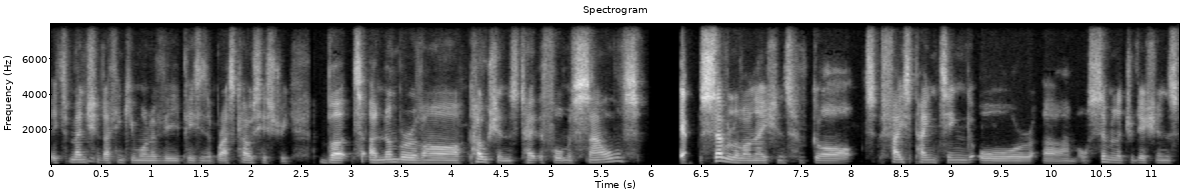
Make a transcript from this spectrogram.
it's mentioned, I think, in one of the pieces of Brass Coast history, but a number of our potions take the form of salves. Several of our nations have got face painting or um, or similar traditions.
